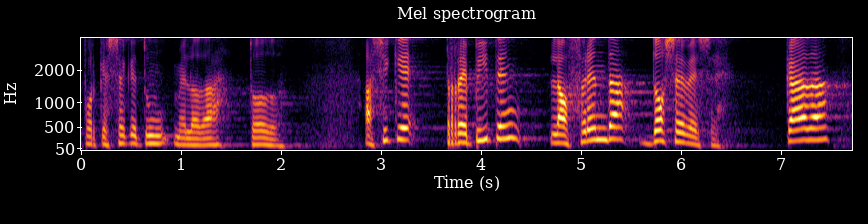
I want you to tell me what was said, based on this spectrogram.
porque sé que tú me lo das todo. Así que repiten la ofrenda 12 veces. Cada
